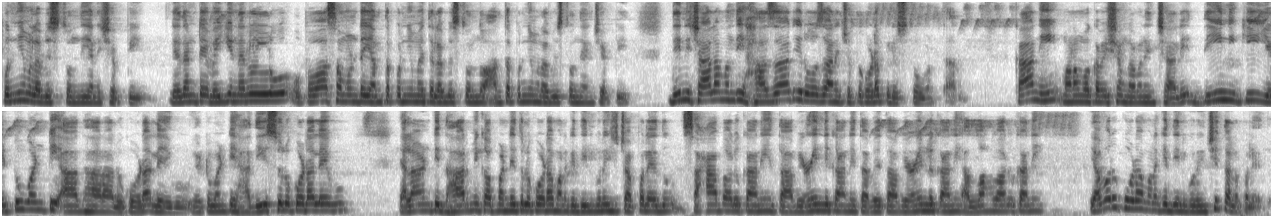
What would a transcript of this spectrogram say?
పుణ్యం లభిస్తుంది అని చెప్పి లేదంటే వెయ్యి నెలలు ఉపవాసం ఉంటే ఎంత పుణ్యం అయితే లభిస్తుందో అంత పుణ్యం లభిస్తుంది అని చెప్పి దీన్ని చాలామంది హజారీ రోజా అని చెప్పి కూడా పిలుస్తూ ఉంటారు. కానీ మనం ఒక విషయం గమనించాలి దీనికి ఎటువంటి ఆధారాలు కూడా లేవు. ఎటువంటి హదీసులు కూడా లేవు. ఎలాంటి ధార్మిక పండితులు కూడా మనకి దీని గురించి చెప్పలేదు. సహాబాలు కానీ తాబిఐన్లు కానీ తవే తాబిఐన్లు కానీ అల్లాహ్ వారు కానీ ఎవరు కూడా మనకి దీని గురించి తెలపలేదు.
